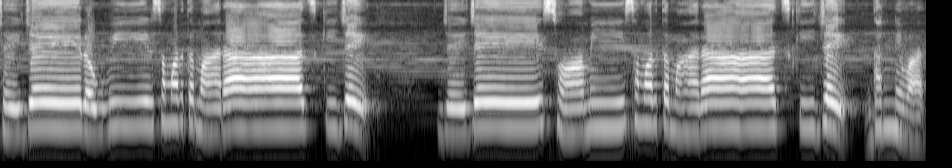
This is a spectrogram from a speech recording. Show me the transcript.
जय जय रघुवीर समर्थ महाराज की जय. जय जय स्वामी समर्थ महाराज की जय. धन्यवाद.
